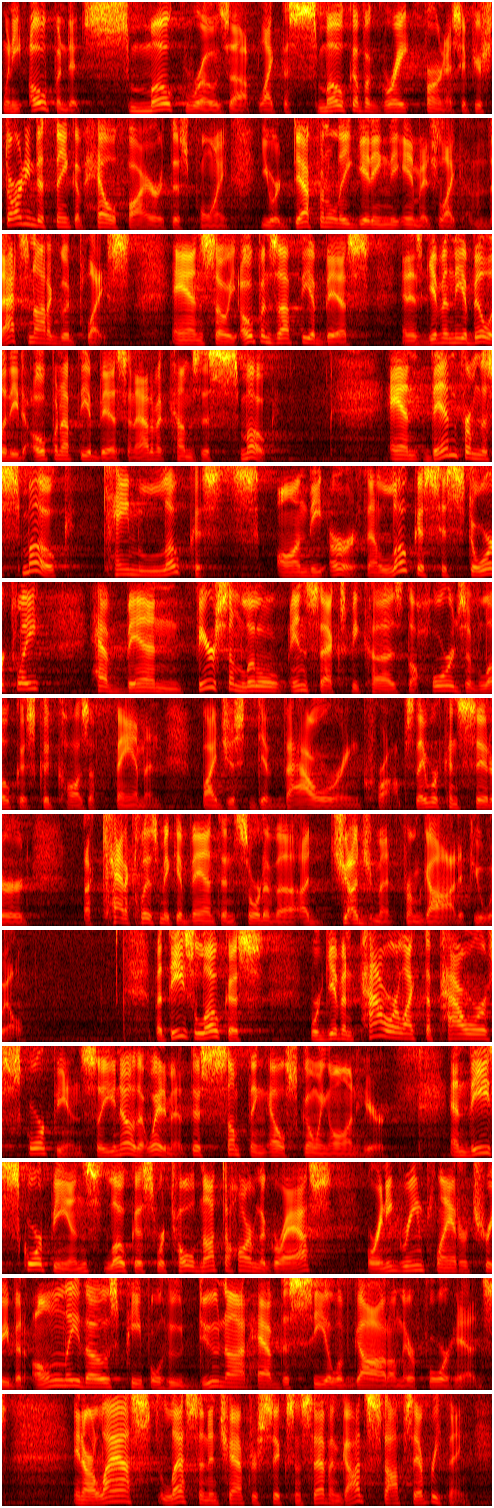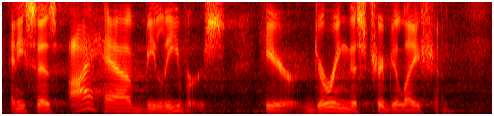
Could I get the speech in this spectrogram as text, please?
when he opened it, smoke rose up like the smoke of a great furnace. If you're starting to think of hellfire at this point, you are definitely getting the image like that's not a good place. And so he opens up the abyss and is given the ability to open up the abyss, and out of it comes this smoke. And then from the smoke came locusts on the earth. Now, locusts historically, have been fearsome little insects because the hordes of locusts could cause a famine by just devouring crops. They were considered a cataclysmic event and sort of a, a judgment from God, if you will. But these locusts were given power like the power of scorpions. So you know that, wait a minute, there's something else going on here. And these scorpions, locusts, were told not to harm the grass or any green plant or tree, but only those people who do not have the seal of God on their foreheads. In our last lesson in chapter 6 and 7, God stops everything and He says, I have believers here during this tribulation.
